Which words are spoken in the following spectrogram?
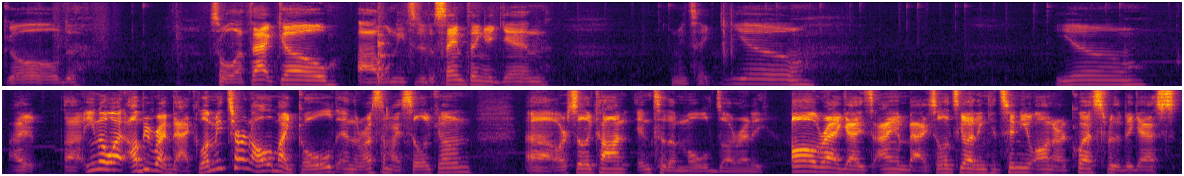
gold. So we'll let that go. Uh, we'll need to do the same thing again. Let me take you. You, I, uh, you know what? I'll be right back. Let me turn all of my gold and the rest of my silicone, uh, or silicon into the molds already. Alright guys, I am back. So let's go ahead and continue on our quest for the big ass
